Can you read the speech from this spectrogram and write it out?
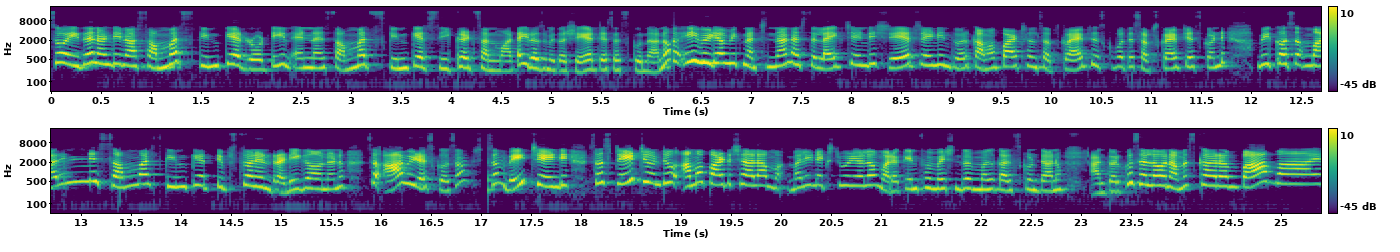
సో ఇదేనండి నా summer skin care routine and నా సమ్మర్ స్కిన్ కేర్ సీక్రెట్స్ అనమాట ఈరోజు మీతో షేర్ చేసేసుకున్నాను. ఈ వీడియో మీకు నచ్చిందా నచ్చితే లైక్ చేయండి షేర్ చేయండి. ఇంతవరకు అమ్మ పాఠశాల సబ్స్క్రైబ్ చేసుకోకపోతే సబ్స్క్రైబ్ చేసుకోండి. మీకోసం మరిన్ని సమ్మర్ స్కిన్ కేర్ టిప్స్తో నేను రెడీగా ఉన్నాను. సో ఆ వీడియోస్ కోసం కోసం వెయిట్ చేయండి. సో స్టేట్ చూంటూ అమ్మ పాఠశాల. మళ్ళీ నెక్స్ట్ వీడియోలో మరొక ఇన్ఫర్మేషన్తో మిమ్మల్ని కలుసుకుంటాను. అంతవరకు సెలవు నమస్కారం. Bye.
